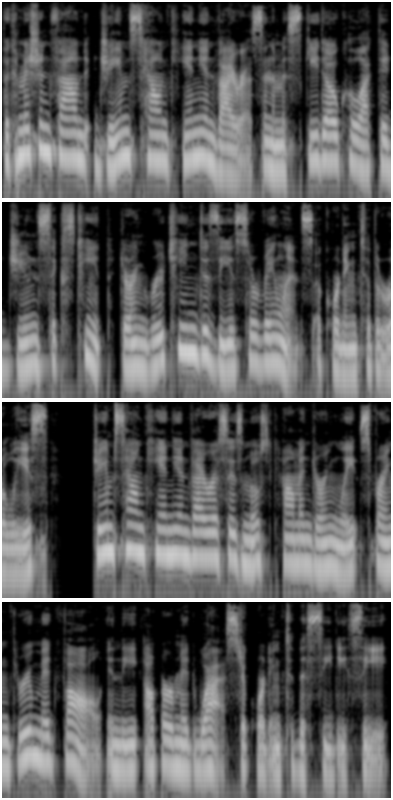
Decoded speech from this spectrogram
The commission found Jamestown Canyon virus in a mosquito collected June 16th during routine disease surveillance, according to the release. Jamestown Canyon virus is most common during late spring through mid fall in the upper Midwest, according to the CDC.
